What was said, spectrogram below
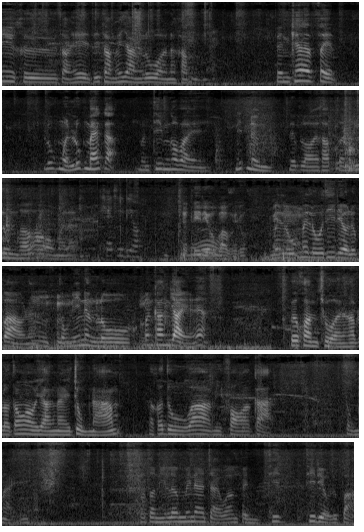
นี่คือสาเหตุที่ทำให้ยางรั่วนะครับ เป็นแค่เศษลูกเหมือนลูกแม็กอะมันทิ่มเข้าไปนิดหนึ่งเรียบร้อยครับ ตอนนี้ลุงเขาเอาออกมาแล้ว แค่ทีเดียว จะทีเดียวเปล่าไม่รู้ไม่รู้ไม่รู้ที่เดียวหรือเปล่านะอืมตรงนี้หนึ่งรูค่อนข้างใหญ่นะเนี่ย เพื่อความชัวร์นะครับ เราต้องเอายางในจุ่มน้ำแล้วก็ดูว่ามีฟองอากาศตรงไหน เพราะตอนนี้เริ่มไม่แน่ใจว่ามันเป็นที่ที่เดียวหรือเปล่า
